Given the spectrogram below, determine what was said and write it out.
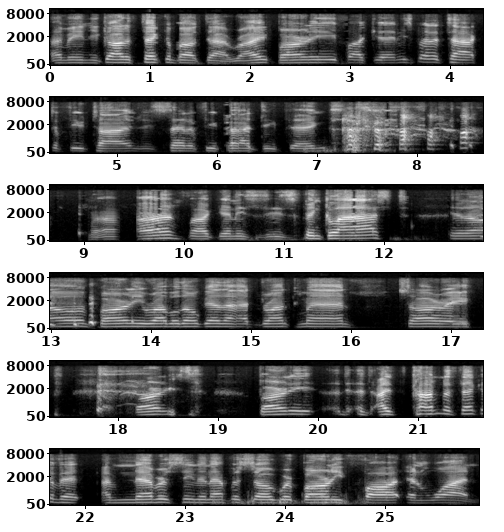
I mean, you got to think about that, right? Barney, fucking, he's been attacked a few times. He's said a few cunty things. Uh, fucking, he's he's been glassed. You know, Barney Rubble, don't get that drunk, man. Sorry, Barney's Barney. I come to think of it, I've never seen an episode where Barney fought and won.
